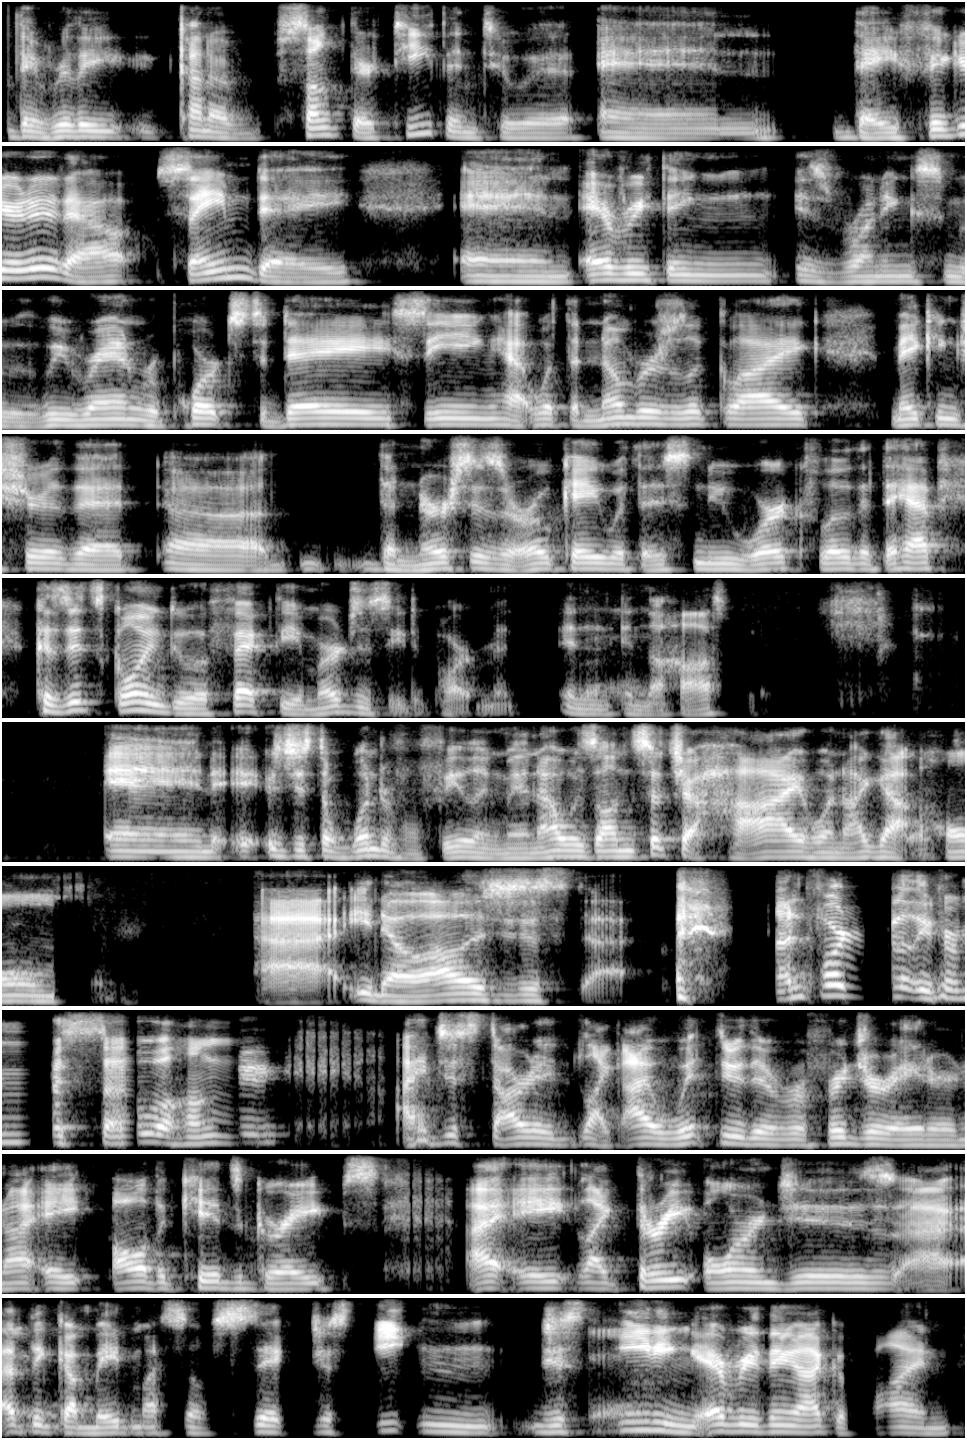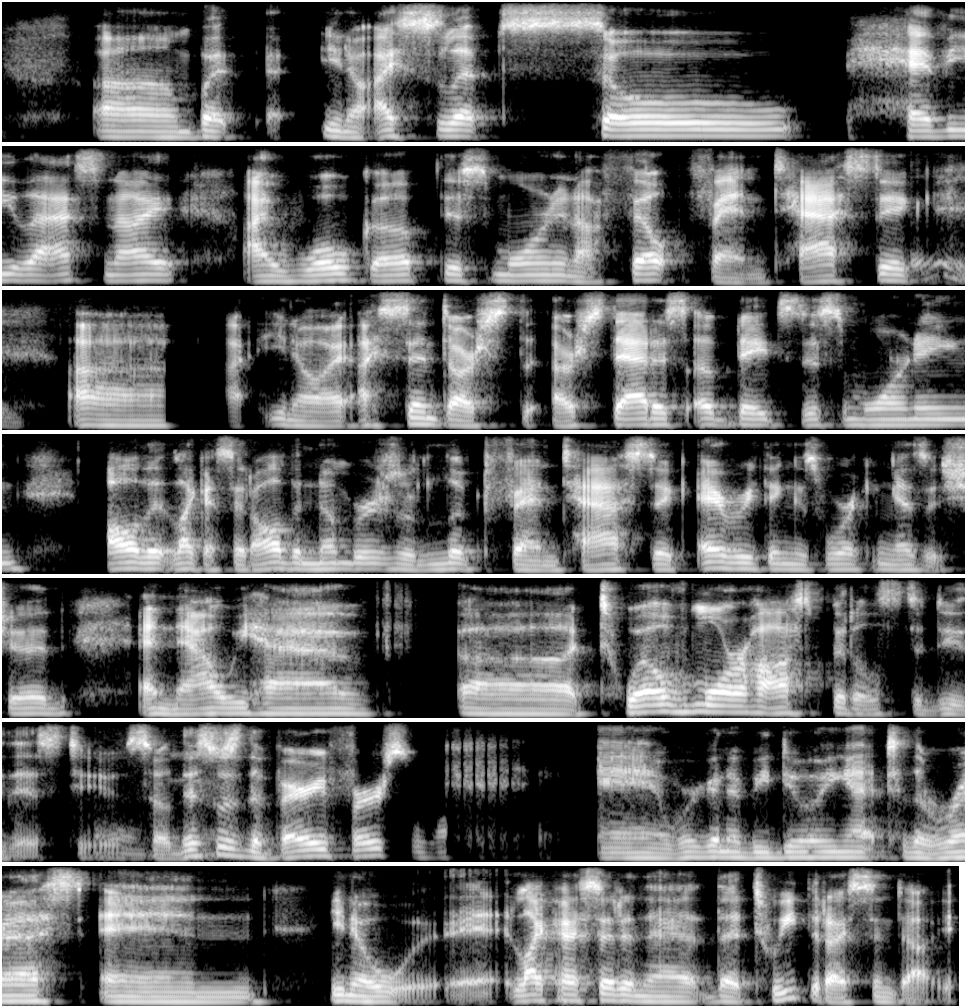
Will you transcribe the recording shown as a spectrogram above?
they really kind of sunk their teeth into it, and they figured it out same day. And everything is running smooth. We ran reports today, seeing how, what the numbers look like, making sure that uh, the nurses are okay with this new workflow that they have because it's going to affect the emergency department in in the hospital. And it was just a wonderful feeling man. I was on such a high when i got home. Uh, you know i was just uh, unfortunately for me i was so hungry i just started like i went through the refrigerator and i ate all the kids grapes I ate like three oranges. I, I think I made myself sick just eating, just Yeah. eating everything I could find. Um, but you know, I slept so heavy last night. I woke up this morning. I felt fantastic. Uh, I, you know, I, I sent our st- our status updates this morning. All that, like I said, all the numbers looked fantastic. Everything is working as it should, and now we have uh 12 more hospitals to do this to. Oh, So this was the very first one, and we're gonna be doing it to the rest. And you know, like I said in that that tweet that I sent out,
